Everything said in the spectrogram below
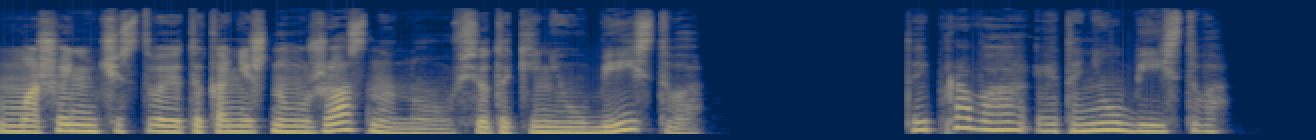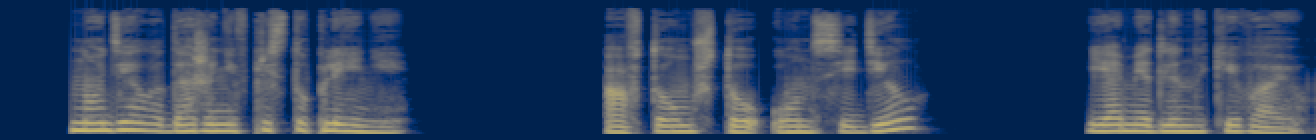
Мошенничество — это, конечно, ужасно, но все таки не убийство. Ты права, это не убийство. Но дело даже не в преступлении. А в том, что он сидел, я медленно киваю.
